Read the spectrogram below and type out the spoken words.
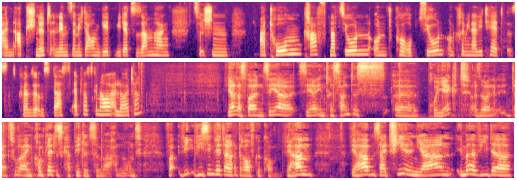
einen Abschnitt, in dem es nämlich darum geht, wie der Zusammenhang zwischen Atomkraftnationen und Korruption und Kriminalität ist. Können Sie uns das etwas genauer erläutern? Ja, das war ein sehr, sehr interessantes äh, Projekt, also dazu ein komplettes Kapitel zu machen. Und wie, wie sind wir darauf gekommen? Wir haben, wir haben seit vielen Jahren immer wieder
